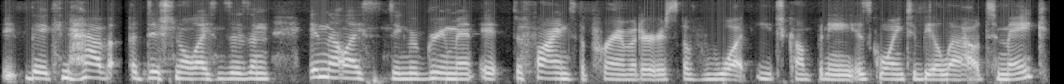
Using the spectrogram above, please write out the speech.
it, they can have additional licenses. And in that licensing agreement, it defines the parameters of what each company is going to be allowed to make.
